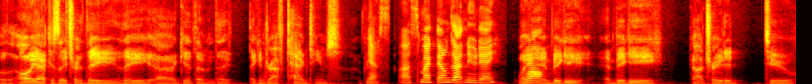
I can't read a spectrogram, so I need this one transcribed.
Well, oh yeah, because they tr- they they uh, get them they they can draft tag teams. Okay. Yes. Uh, SmackDown got New Day. Wait, Raw. and Biggie and Biggie got traded to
